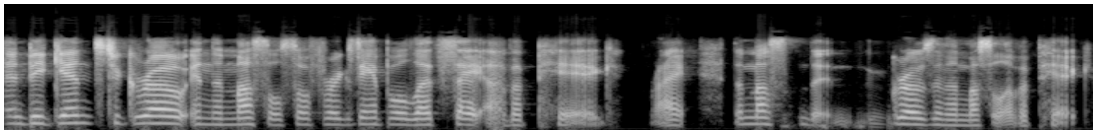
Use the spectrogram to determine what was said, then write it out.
then begins to grow in the muscle. So, for example, let's say of a pig, right? The muscle grows in the muscle of a pig.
